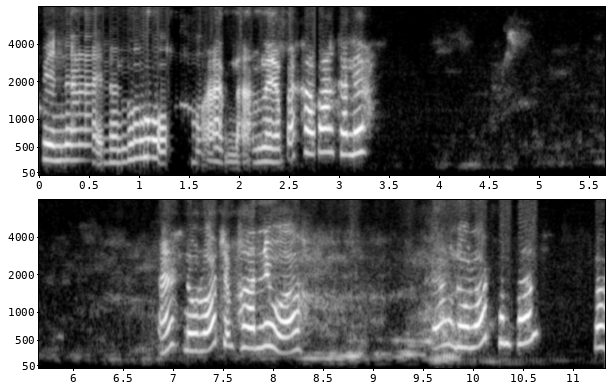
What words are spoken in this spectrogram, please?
เป็นอะไรนะลูกหมออาบน้ำแล้วไปเข้าบ้านกันแล้ว อะดูรถจำพลินอยู่เหรอนั่งดูรถจำพลินๆเหรอ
